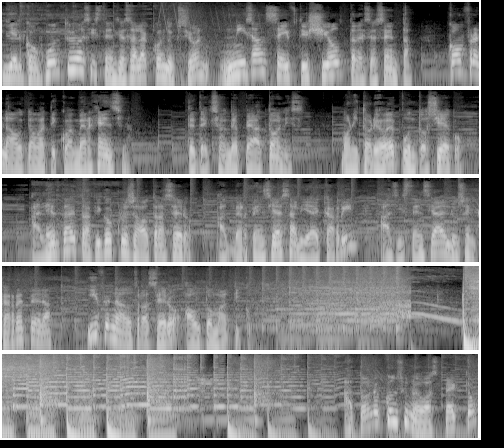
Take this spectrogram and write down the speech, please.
y el conjunto de asistencias a la conducción Nissan Safety Shield 360 con frenado automático de emergencia, detección de peatones, monitoreo de punto ciego, alerta de tráfico cruzado trasero, advertencia de salida de carril, asistencia de luz en carretera y frenado trasero automático. Tono con su nuevo aspecto,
